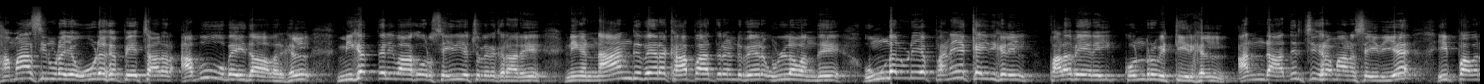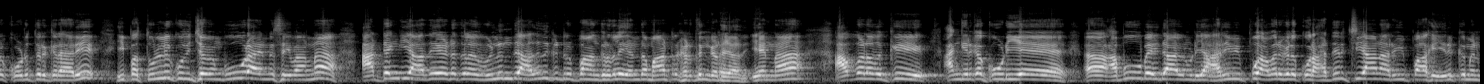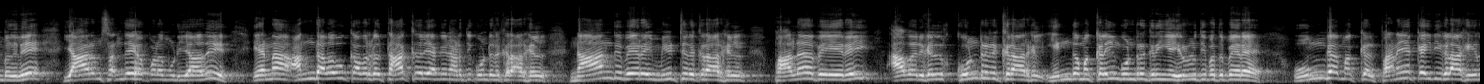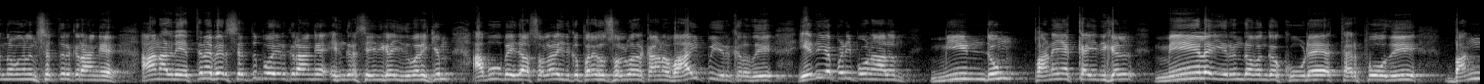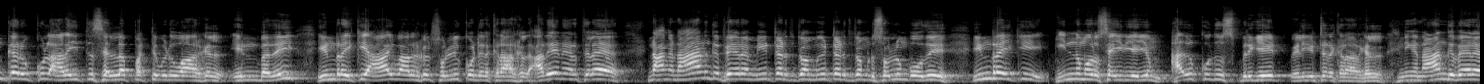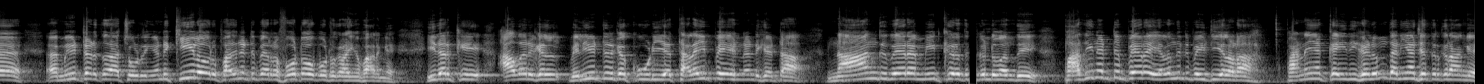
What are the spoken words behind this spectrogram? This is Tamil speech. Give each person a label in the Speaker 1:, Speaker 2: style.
Speaker 1: ஹமாசினுடைய ஊடக பேச்சாளர் அபு உபைதா அவர்கள் மிக தெளிவாக ஒரு செய்தியை சொல்லியிருக்கிறாரு. நீங்க நான்கு பேரை காப்பாத்து ரெண்டு பேர் உள்ள வந்து உங்களுடைய பணைய கைதிகளில் பல பேரை கொன்று விட்டீர்கள். அந்த அதிர்ச்சிகரமான செய்தியை இப்ப அவர் கொடுத்திருக்கிறாரு. இப்ப துள்ளி குதிச்சவன் பூரா என்ன செய்வான்னா அடங்கி அதே இடத்துல விழுந்து அழுதுகிட்டு இருப்பாங்கிறதுல எந்த மாற்று கருத்தும் கிடையாது. ஏன்னா அவ்வளவுக்கு அங்க இருக்கக்கூடிய அபு அபூ உபைதாவினுடைய அறிவிப்பு அவர்களுக்கு ஒரு அதிர்ச்சியான அறிவிப்பாக இருக்கும் என்பதில் யாரும் சந்தேகப்பட முடியாது. ஏன்னா அந்த அளவுக்கு அவர்கள் தாக்குதலை அங்கே நடத்தி கொண்டிருக்கிறார்கள். நான்கு பேரை மீட்டிருக்கிறார்கள். பல பேரை அவர்கள் கொன்றிருக்கிறார்கள். எங்க மக்களையும் கொண்டிருக்கிறீங்க இருநூத்தி பத்து பேரை. உங்க மக்கள் பணைய கைதிகளாக இருந்தவங்களும் செத்து இருக்கிறாங்க ஆனால் அதில் எத்தனை பேர் செத்து போயிருக்கிறாங்க என்கிற செய்திகளை இதுவரைக்கும் அபூ உபைதா சொல்லல. இதுக்கு பிறகு சொல்வதற்கான வாய்ப்பு இருக்கிறது. எது எப்படி போனாலும் மீண்டும் பணைய கைதிகள் மேலே இருந்தவங்க கூட தற்போது பங்கருக்குள் அழைத்து செல்லப்பட்டு விடுவார்கள் என்பதை இன்றைக்கு ஆய்வாளர்கள் சொல்லிக் கொண்டிருக்கிறார்கள். அதே நேரத்தில் நாங்கள் நான்கு பேரை மீட்டெடுத்துட்டோம் மீட்டெடுத்துட்டோம் சொல்லும்போது இன்றைக்கு இன்னும் ஒரு செய்தியையும் அல் குதுஸ் பிரிகேட் வெளியிட்டிருக்கிறார்கள். நீங்கள் நான்கு பேரை மீட்டெடுத்ததா சொல்றீங்கன்னு கீழே ஒரு பதினெட்டு பேர போட்டோவை போட்டுக்கிறாங்க பாருங்க. இதற்கு அவர்கள் வெளியிட்டிருக்கக்கூடிய தலைப்பே என்னன்னு கேட்டால் நான்கு பேரை மீட்கிறதுக்கு கொண்டு வந்து பதினெட்டு பேரை இழந்துட்டு போயிட்டீங்களடா. பணைய கைதிகளும் தனியாக செத்துருக்குறாங்க.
